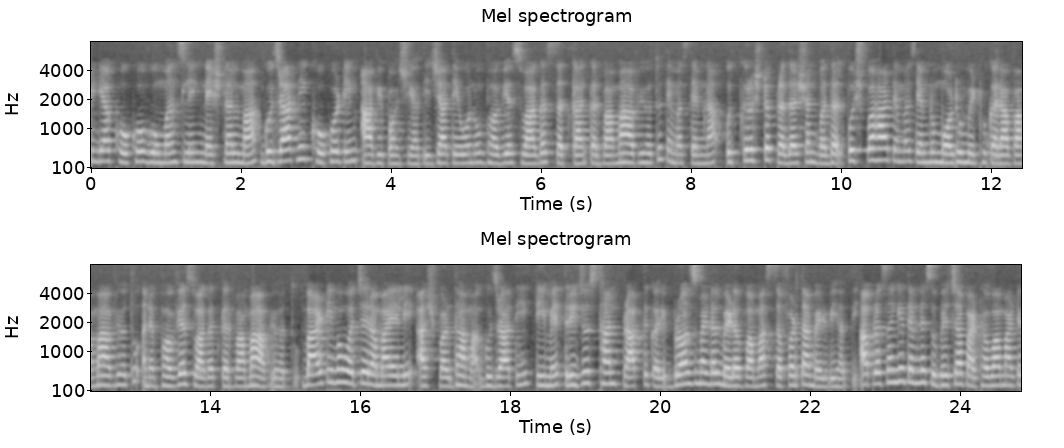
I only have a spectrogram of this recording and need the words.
India kho-kho women's league નેશનલમાં ગુજરાતની ખોખો ટીમ આવી પહોંચી હતી, જ્યાં તેઓનું ભવ્ય સ્વાગત સત્કાર કરવામાં આવ્યું હતું. તેમજ તેમના ઉત્કૃષ્ટ પ્રદર્શન બદલ પુષ્પહાર તેમજ તેમનું મોઢું મીઠું કરાવવામાં આવ્યું હતું અને ભવ્ય સ્વાગત કરવામાં આવ્યું હતું. બાર ટીમો વચ્ચે રમાયેલી આ સ્પર્ધામાં ગુજરાતી ટીમે ત્રીજું સ્થાન પ્રાપ્ત કરી બ્રોન્ઝ મેડલ મેળવવામાં સફળતા મેળવી હતી. આ પ્રસંગે તેમને શુભેચ્છા પાઠવવા માટે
